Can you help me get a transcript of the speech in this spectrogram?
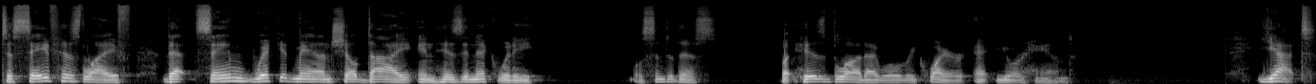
to save his life, that same wicked man shall die in his iniquity. Listen to this. But his blood I will require at your hand. Yet,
